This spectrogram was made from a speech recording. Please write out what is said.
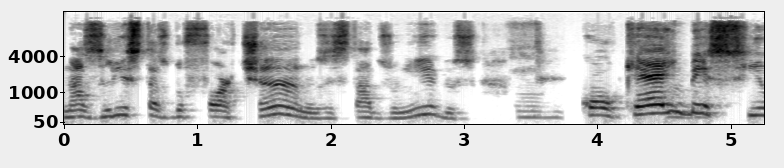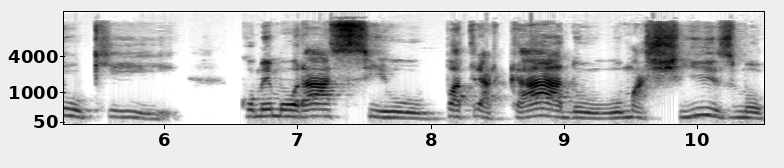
nas listas do Fortran nos Estados Unidos, uhum. qualquer imbecil que comemorasse o patriarcado, o machismo,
